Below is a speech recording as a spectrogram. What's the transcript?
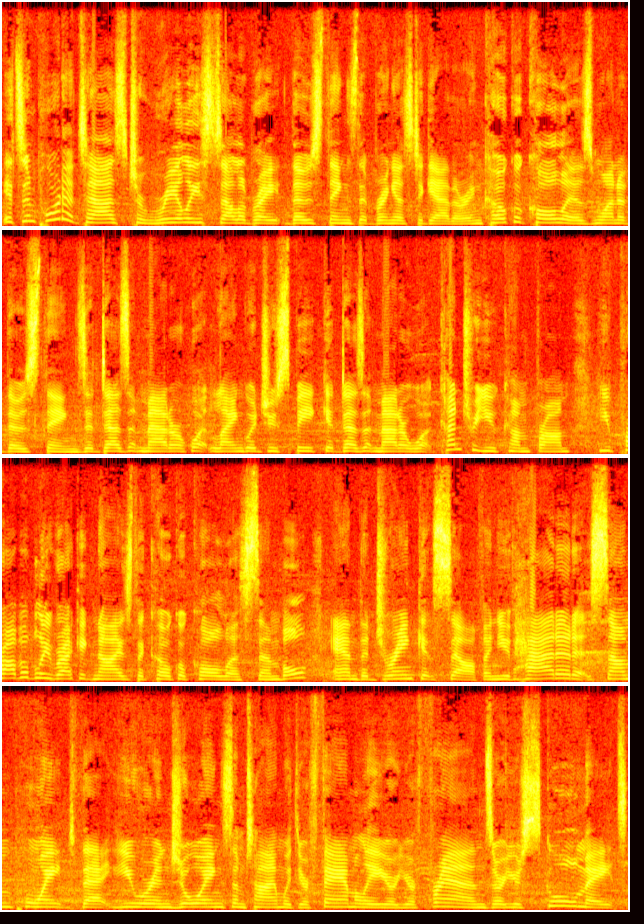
It's important to us to really celebrate those things that bring us together, and Coca Cola is one of those things. It doesn't matter what language you speak, it doesn't matter what country you come from. You probably recognize the Coca Cola symbol and the drink itself, and you've had it at some point that you were enjoying some time with your family or your friends or your schoolmates,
